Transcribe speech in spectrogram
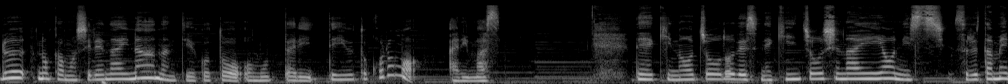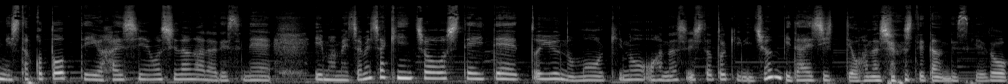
るのかもしれないななんていうことを思ったりっていうところもあります。で昨日ちょうどですね緊張しないようにするためにしたことっていう配信をしながらですね今めちゃめちゃ緊張していてというのも昨日お話しした時に準備大事ってお話をしてたんですけど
